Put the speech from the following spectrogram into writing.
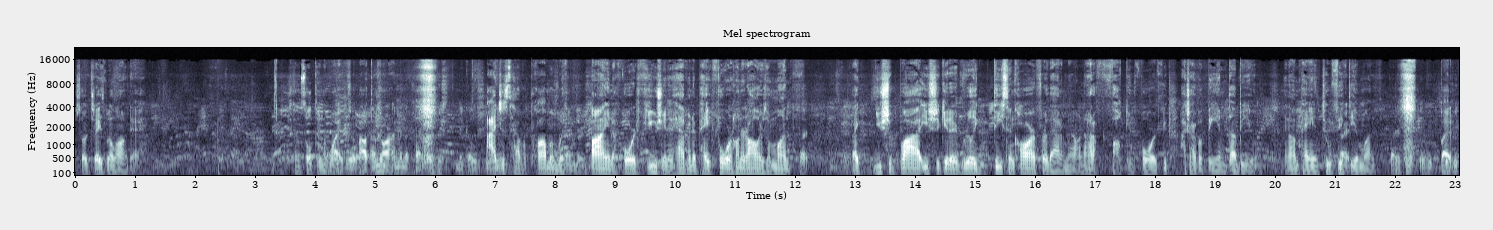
So today's been a long day. Consulting the wife about the I'm car. In, I'm in the process of just negotiating. I just have a problem with Numbers. buying a Ford Fusion and having to pay four hundred dollars a month. But Like you should buy, you should get a really decent car for that amount, not a fucking Ford. I drive a BMW, and I'm paying two fifty a month. but if if But- if we,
